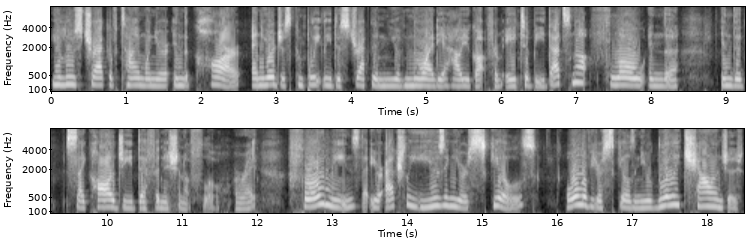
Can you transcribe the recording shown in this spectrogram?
you lose track of time when you're in the car and you're just completely distracted and you have no idea how you got from A to B. That's not flow in the in the psychology definition of flow, all right? Flow means that you're actually using your skills, all of your skills, and you're really challenged,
